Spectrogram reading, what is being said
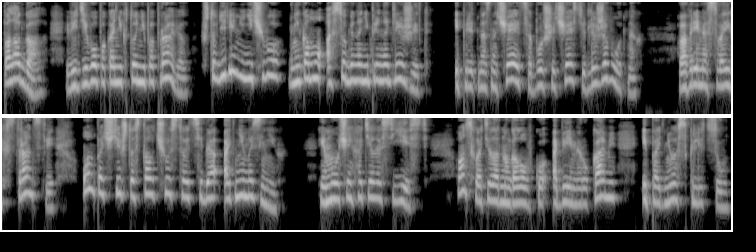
полагал, ведь его пока никто не поправил, что в деревне ничего никому особенно не принадлежит и предназначается большей частью для животных. Во время своих странствий он почти что стал чувствовать себя одним из них. Ему очень хотелось есть. Он схватил одну головку обеими руками и поднес к лицу.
